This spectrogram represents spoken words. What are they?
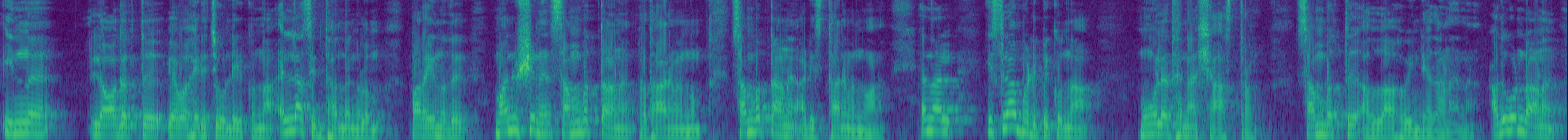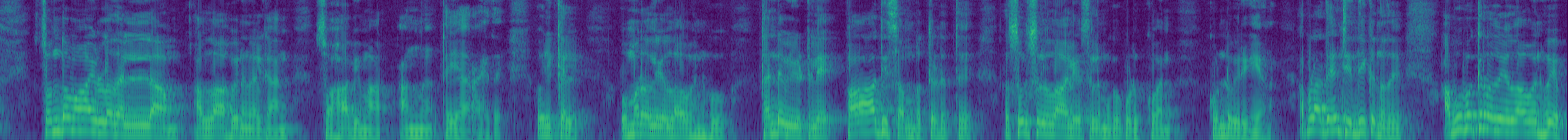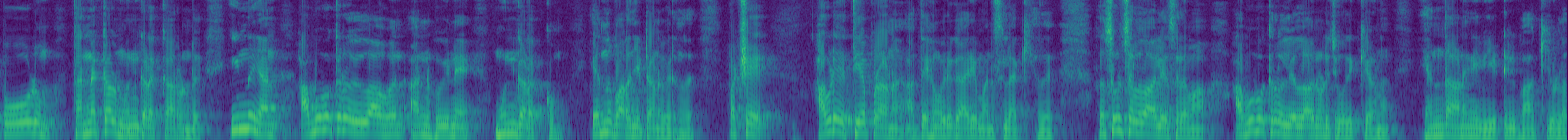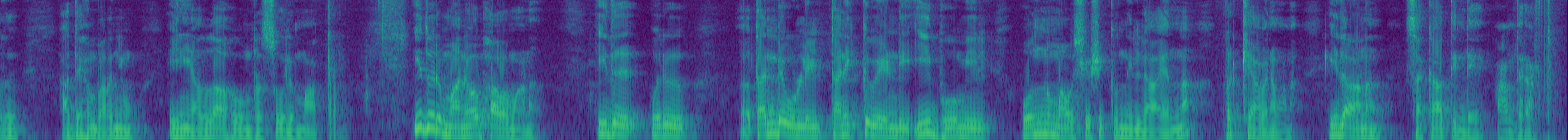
ഇന്ന് ലോകത്ത് വ്യവഹരിച്ചു കൊണ്ടിരിക്കുന്ന എല്ലാ സിദ്ധാന്തങ്ങളും പറയുന്നത് മനുഷ്യന് സമ്പത്താണ് പ്രധാനമെന്നും സമ്പത്താണ് അടിസ്ഥാനമെന്നുമാണ്. എന്നാൽ ഇസ്ലാം പഠിപ്പിക്കുന്ന മൂലധന ശാസ്ത്രം സമ്പത്ത് അള്ളാഹുവിന്റേതാണ് എന്നാണ്. അതുകൊണ്ടാണ് സ്വന്തമായുള്ളതെല്ലാം അള്ളാഹുവിന് നൽകാൻ സ്വഹാബിമാർ അന്ന് തയ്യാറായത്. ഒരിക്കൽ ഉമർ അലി അള്ളാഹുഹു തന്റെ വീട്ടിലെ പാതി സമ്പത്തെടുത്ത് റസൂൽ സല്ലാ അലൈഹി വസ്ലമുക്ക് കൊടുക്കുവാൻ കൊണ്ടുവരികയാണ്. അപ്പോൾ അദ്ദേഹം ചിന്തിക്കുന്നത് അബൂബക്കർ അലി അള്ളാഹുൻഹു എപ്പോഴും തന്നെക്കാൾ മുൻകടക്കാറുണ്ട്. ഇന്ന് ഞാൻ അബൂബക്കർ അലി അള്ളാഹുൻ അൻഹുവിനെ മുൻകടക്കും എന്ന് പറഞ്ഞിട്ടാണ് വരുന്നത്. പക്ഷേ അവിടെ എത്തിയപ്പോഴാണ് അദ്ദേഹം ഒരു കാര്യം മനസ്സിലാക്കിയത്. റസൂൽ സല്ലാ അലൈഹി വസ്ലമ അബൂബക്കർ അലി അള്ളാഹുവിനോട് ചോദിക്കുകയാണ് എന്താണ് ഇനി വീട്ടിൽ ബാക്കിയുള്ളത്? അദ്ദേഹം പറഞ്ഞു ഇനി അള്ളാഹുവും റസൂലും മാത്രം. ഇതൊരു മനോഭാവമാണ്. ഇത് ഒരു തന്റെ ഉള്ളിൽ തനിക്ക് വേണ്ടി ഈ ഭൂമിയിൽ ഒന്നും അവശേഷിക്കുന്നില്ല എന്ന പ്രഖ്യാപനമാണ്. ഇതാണ് സക്കാത്തിന്റെ ആന്തരാർത്ഥം.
